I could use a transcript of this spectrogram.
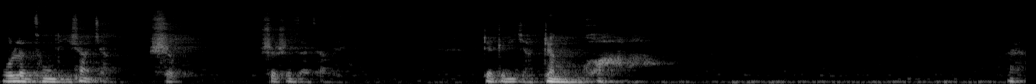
无论从理上讲，是实实在在没有。这跟你讲真话了。哎，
